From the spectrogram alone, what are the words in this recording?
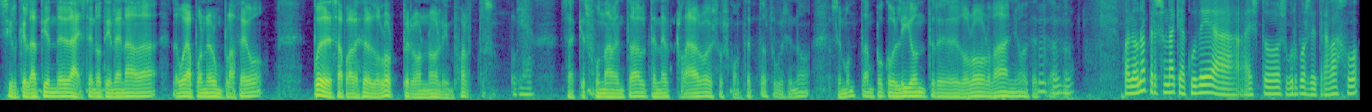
si el que la atiende da, este no tiene nada, le voy a poner un placebo, puede desaparecer el dolor, pero no el infarto. O sea, que es fundamental tener claro esos conceptos, porque si no, se monta un poco el lío entre dolor, daño, etcétera. Cuando una persona que acude a, estos grupos de trabajo,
